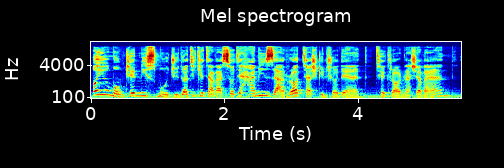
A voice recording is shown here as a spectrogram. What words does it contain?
آیا ممکن نیست موجوداتی که توسط همین ذرات تشکیل شده اند تکرار نشوند؟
